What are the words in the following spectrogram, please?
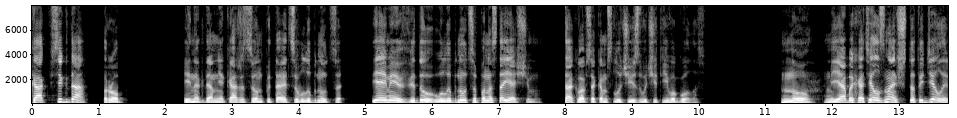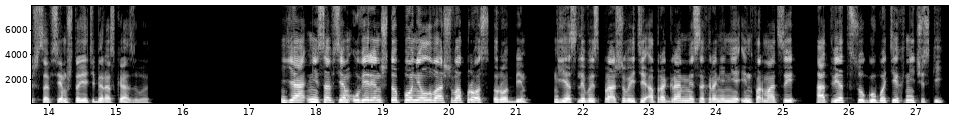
«Как всегда, Роб». Иногда мне кажется, он пытается улыбнуться. Я имею в виду улыбнуться по-настоящему. Так, во всяком случае, звучит его голос. «Ну, я бы хотел знать, что ты делаешь со всем, что я тебе рассказываю». «Я не совсем уверен, что понял ваш вопрос, Робби. Если вы спрашиваете о программе сохранения информации, ответ сугубо технический.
